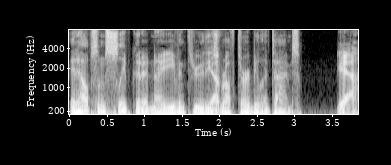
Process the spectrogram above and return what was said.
it helps them sleep good at night, even through these Yep. rough, turbulent times. Yeah.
